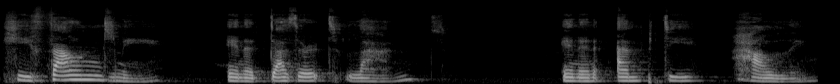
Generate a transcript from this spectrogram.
He found me in a desert land, in an empty, howling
